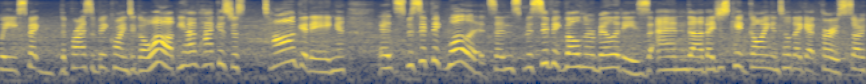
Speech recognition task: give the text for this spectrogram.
we expect the price of Bitcoin to go up. You have hackers just targeting uh, specific wallets and specific vulnerabilities, and uh, they just keep going until they get through. So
